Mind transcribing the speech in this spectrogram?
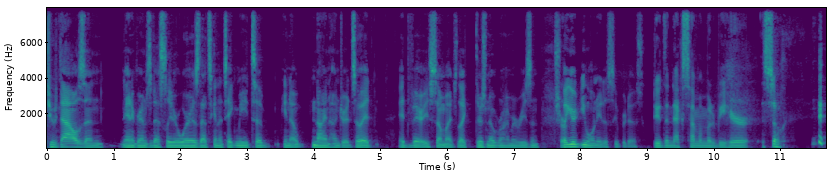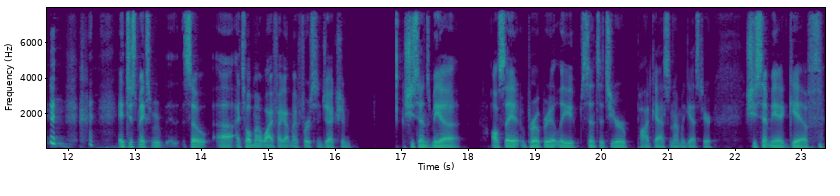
2,000 nanograms a deciliter, whereas that's going to take me to, you know, 900. So it, it varies so much. Like there's no rhyme or reason. Sure. But you're, you won't need a super dose. dude the next time i'm going to be here so it just makes me so uh, i told my wife i got my first injection she sends me a i'll say it appropriately since it's your podcast and i'm a guest here she sent me a gif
